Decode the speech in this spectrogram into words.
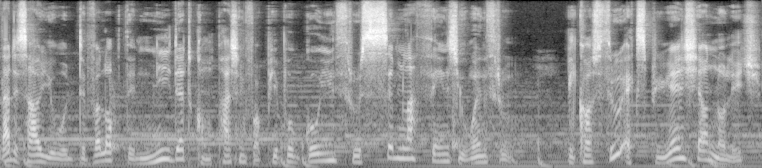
That is how you will develop the needed compassion for people going through similar things you went through. Because through experiential knowledge,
